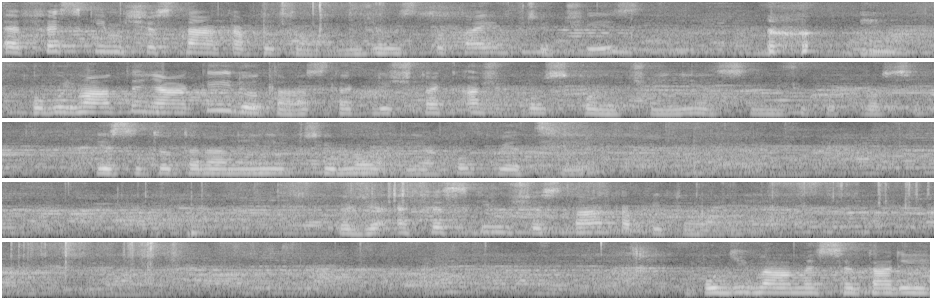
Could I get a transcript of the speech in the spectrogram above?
Efeským 6. kapitola. Můžeme si to tady přečíst. Pokud máte nějaký dotaz, tak když tak až po skončení, jestli můžu poprosit, jestli to teda není přímo jako k věci. Takže Efeským 6. kapitola. Podíváme se tady,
